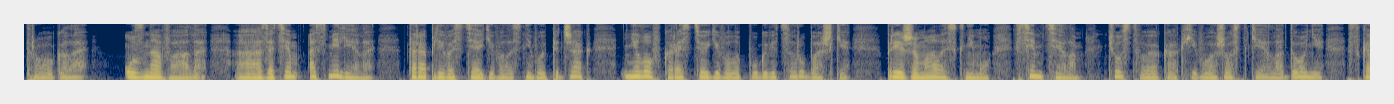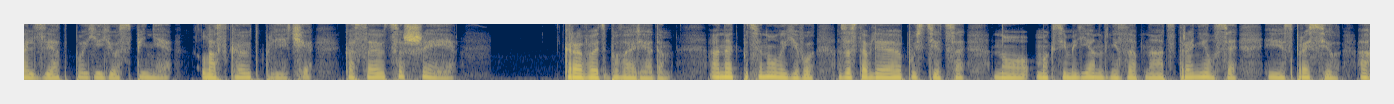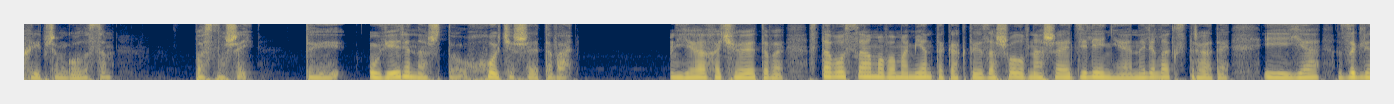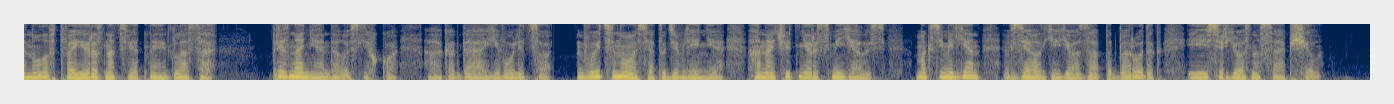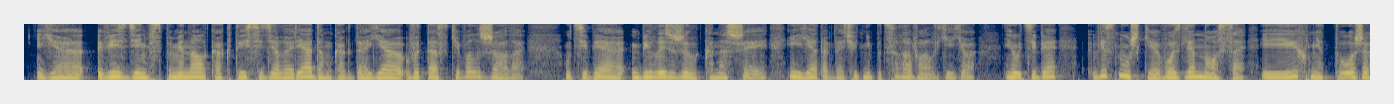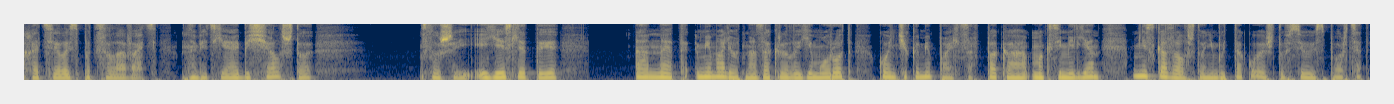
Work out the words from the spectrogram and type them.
трогала, узнавала, а затем осмелела, торопливо стягивала с него пиджак, неловко расстегивала пуговицы рубашки, прижималась к нему всем телом, чувствуя, как его жесткие ладони скользят по ее спине, ласкают плечи, касаются шеи. Кровать была рядом. Аннет потянула его, заставляя опуститься, но Максимилиан внезапно отстранился и спросил охрипшим голосом. «Послушай, ты Уверена, что хочешь этого. Я хочу этого с того самого момента, как ты зашел в наше отделение на Лилакстрада, и я заглянула в твои разноцветные глаза. Признание далось легко, а когда его лицо вытянулось от удивления, она чуть не рассмеялась. Максимилиан взял ее за подбородок и серьезно сообщил: я весь день вспоминал, как ты сидела рядом, когда я вытаскивал жало. У тебя билась жилка на шее, и я тогда чуть не поцеловал ее. И у тебя веснушки возле носа, и их мне тоже хотелось поцеловать. Но ведь я обещал, что... Слушай, если ты... Аннет мимолетно закрыла ему рот кончиками пальцев, пока Максимилиан не сказал что-нибудь такое, что все испортит.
